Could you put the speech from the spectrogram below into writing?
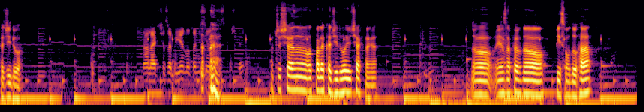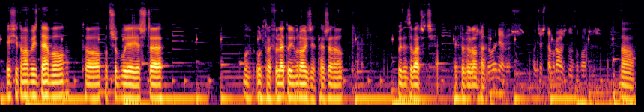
kadzidło. No ale jak cię zabije, no to nic nie odzyskasz, nie? Oczywiście, no, odpalę kadzidło i ucieknę, nie? No, jest na pewno pismo ducha. Jeśli to ma być demon, to potrzebuję jeszcze ul- ultrafioletu i mroźnych, także no... Pójdę zobaczyć, jak to wygląda. Może były, nie wiesz. Chociaż tam rożno zobaczysz. No,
